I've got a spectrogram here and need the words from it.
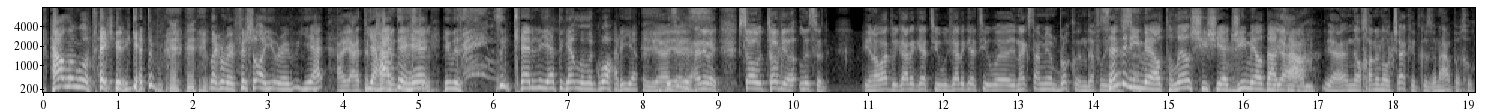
how long will it take you to get to like an official? Are you, you had, I had to you come had to the hear he was, he was in Kennedy. You had to get LaGuardia. Yeah, yeah, This yeah. Anyway, so Tovia, listen. You know what? We got to get you. We got to get you uh, next time you're in Brooklyn. Definitely Send an time. email to lilshishi at gmail.com. Yeah, yeah, and Elchanan will check it because van hapechu.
